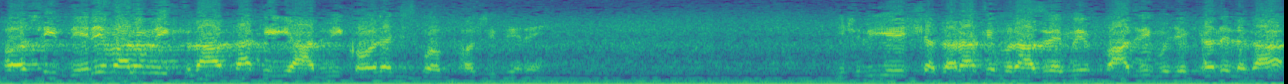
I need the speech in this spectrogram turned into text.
پھانسی دینے والوں میں اختلاف تھا کہ یہ آدمی کون ہے جس کو ہم پھانسی دے رہے ہیں۔ اس لیے شدرا کے مناظرے میں پادری مجھے کہنے لگا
